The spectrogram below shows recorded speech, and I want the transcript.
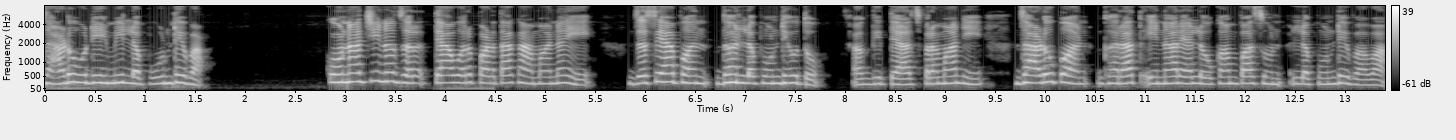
झाडू नेहमी लपवून ठेवा. कोणाची नजर त्यावर पडता कामा नये. जसे आपण धन लपवून ठेवतो अगदी त्याचप्रमाणे झाडू पण घरात येणाऱ्या लोकांपासून लपवून ठेवावा.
